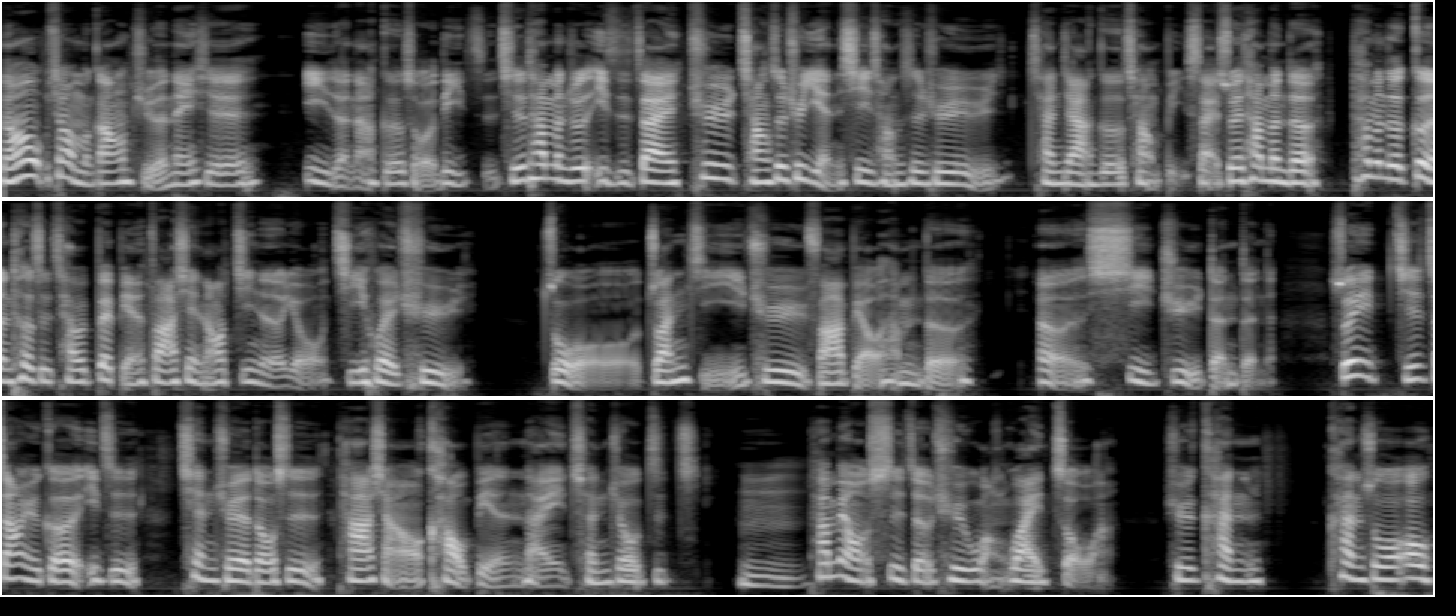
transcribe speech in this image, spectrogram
然后像我们刚刚举的那些艺人啊、歌手的例子，其实他们就是一直在去尝试去演戏，尝试去参加歌唱比赛，所以他们的他们的个人特质才会被别人发现，然后进而有机会去。做专辑去发表他们的呃戏剧等等的，所以其实章鱼哥一直欠缺的都是他想要靠别人来成就自己，嗯，他没有试着去往外走啊，去看看说哦，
